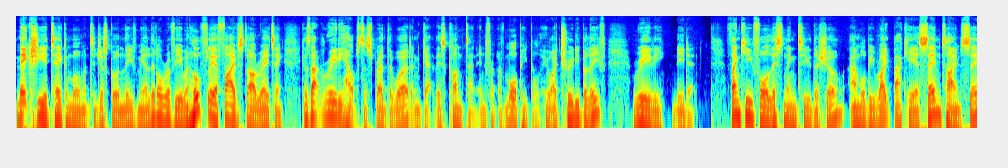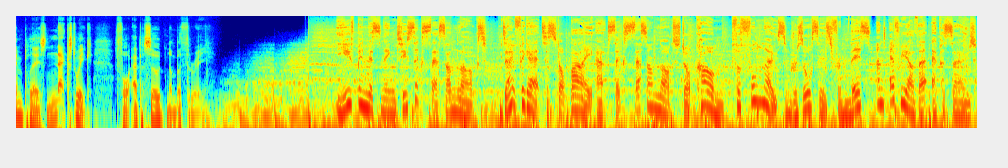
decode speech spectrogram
Make sure you take a moment to just go and leave me a little review and hopefully a five star rating, because that really helps to spread the word and get this content in front of more people who I truly believe really need it. Thank you for listening to the show, and we'll be right back here, same time, same place next week for episode number three. You've been listening to Success Unlocked. Don't forget to stop by at successunlocked.com for full notes and resources from this and every other episode.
